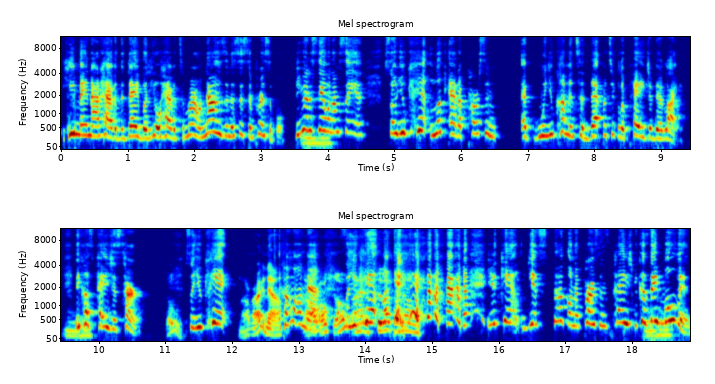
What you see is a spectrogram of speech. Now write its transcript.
he may not have it today, but he'll have it tomorrow. Now he's an assistant principal. Do you understand mm-hmm. what I'm saying? So you can't look at a person at, when you come into that particular page of their life mm-hmm. because pages turn. Ooh. So you can't. All right now. Come on now. Oh, oh, oh, so you can't look at. you can't get stuck on a person's page because mm-hmm. they moving.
